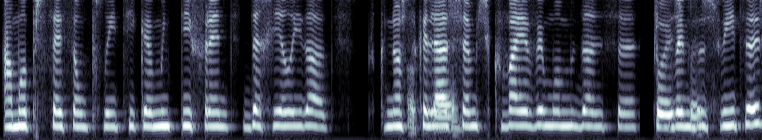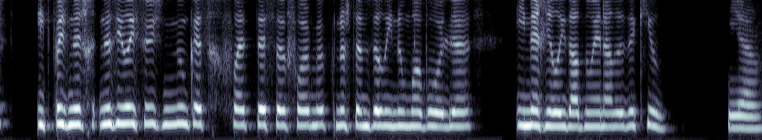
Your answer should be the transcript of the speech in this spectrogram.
há uma percepção política muito diferente da realidade. Porque nós, se Ok. calhar, achamos que vai haver uma mudança porque Pois, vemos o pois. Twitter e depois nas, nas eleições nunca se reflete dessa forma porque nós estamos ali numa bolha e na realidade não é nada daquilo. Yeah.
